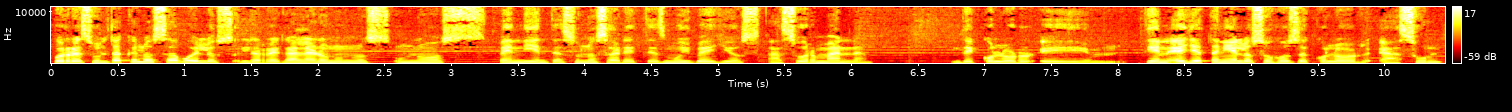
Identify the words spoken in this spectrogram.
Pues resulta que los abuelos le regalaron unos, unos pendientes, unos aretes muy bellos a su hermana de color, eh, ella tenía los ojos de color azul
